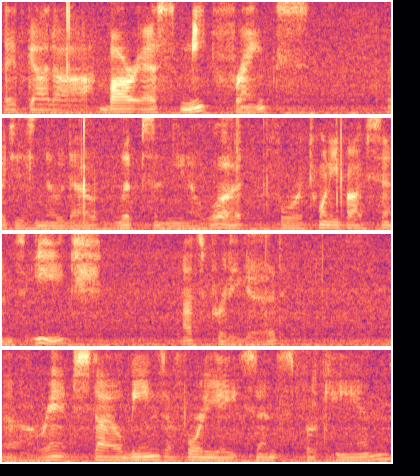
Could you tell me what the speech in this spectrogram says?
They've got uh, Bar S Meat Franks, which is no doubt lips and you know what, for 25 cents each. That's pretty good. Uh, ranch style beans are 48 cents per can.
